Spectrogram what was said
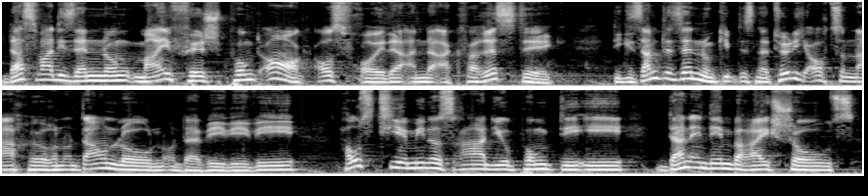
Das war die Sendung myfish.org aus Freude an der Aquaristik. Die gesamte Sendung gibt es natürlich auch zum Nachhören und Downloaden unter www.haustier-radio.de, dann in dem Bereich Shows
